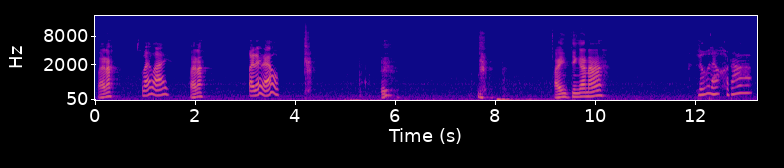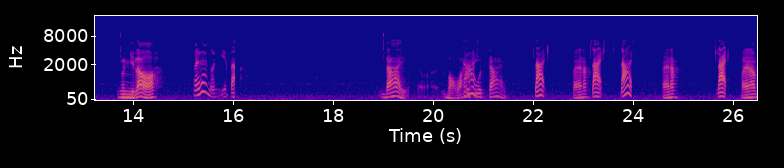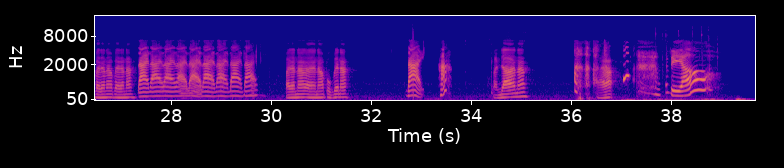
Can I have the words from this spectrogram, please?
ไปนะบายบาย ไปนะ ไปได้แล้วไปจริงๆกันนะรู้แล้วครับเงินกินแล้วเหรอ ไม่ได้เงินยิดอะ ได้เอ่อบอกว่าให้ได้ พูดได้ได้ ไปนะได้ ได้ ไปนะได้ ไปแล้วนะไปแล้วนะไปแล้วนะได้ได้ได้ได้ได้ได้ได้ได้ได้ไปแล้วนะไปแล้วนะปลุกด้วยนะ ได้ ฮะ สัญญานะ ไปละ เดี๋ยว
